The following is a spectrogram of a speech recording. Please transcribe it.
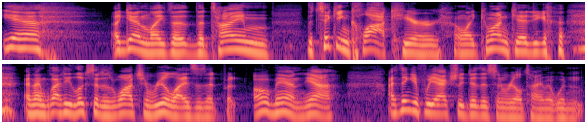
Yeah, again, like the the time, the ticking clock here. I'm like, come on, kid, you. Got, and I'm glad he looks at his watch and realizes it. But oh man, yeah, I think if we actually did this in real time, it wouldn't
